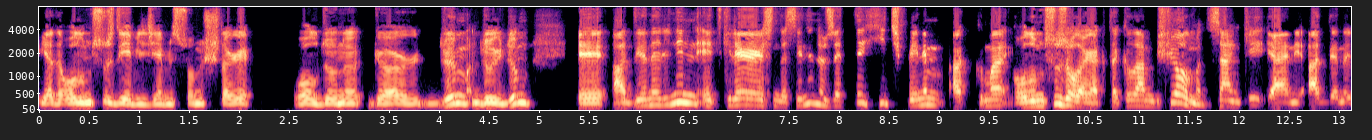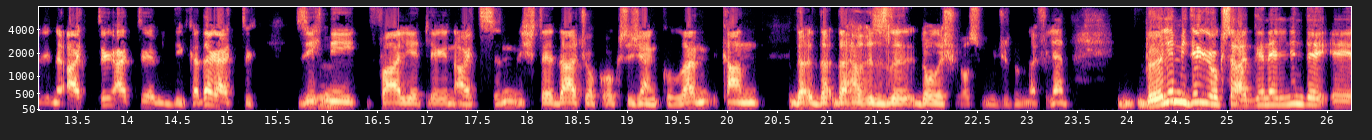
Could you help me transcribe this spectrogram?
ya da olumsuz diyebileceğimiz sonuçları olduğunu gördüm, duydum. E, adrenalinin etkileri arasında senin özette hiç benim aklıma olumsuz olarak takılan bir şey olmadı. Sanki yani adrenalini arttır, arttırabildiğin kadar arttır. Zihni faaliyetlerin artsın, işte daha çok oksijen kullan, kan da, da, daha hızlı dolaşıyorsun vücudunda filan. Böyle midir yoksa adrenalinin de e,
